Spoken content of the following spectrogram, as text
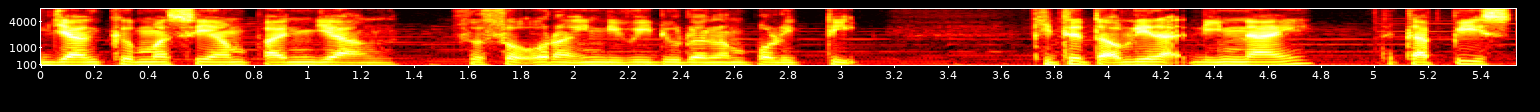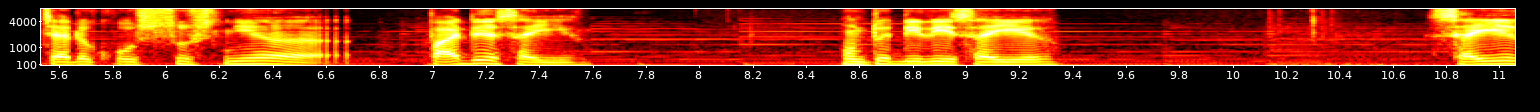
jangka masa yang panjang seseorang individu dalam politik. Kita tak boleh nak deny tetapi secara khususnya pada saya untuk diri saya saya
